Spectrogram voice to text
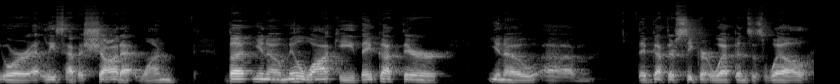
or at least have a shot at one. But you know, Milwaukee, they've got their you know, um, they've got their secret weapons as well.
